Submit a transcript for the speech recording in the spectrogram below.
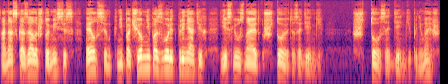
Она сказала, что миссис Элсинг нипочем не позволит принять их, если узнает, что это за деньги. Что за деньги, понимаешь?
